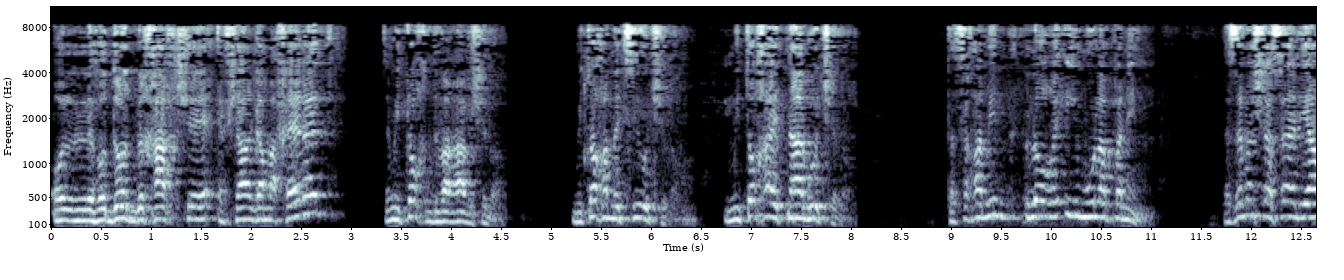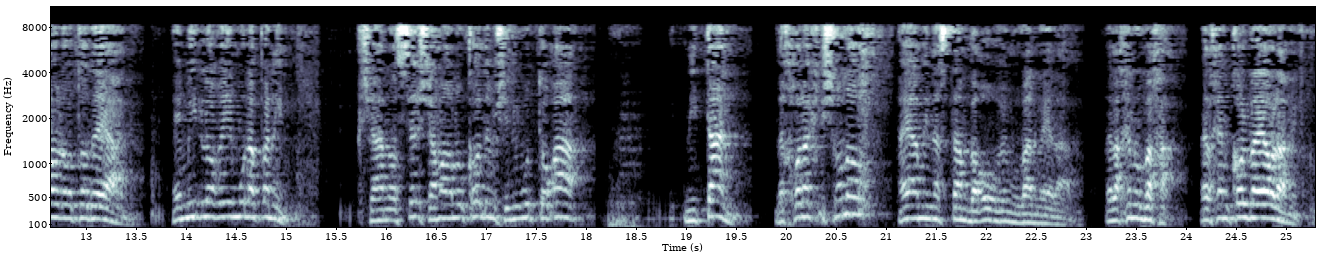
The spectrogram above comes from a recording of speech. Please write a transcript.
או להודות בכך שאפשר גם אחרת, זה מתוך דבריו שלו, מתוך המציאות שלו, מתוך ההתנהגות שלו. אתה צריך להעמיד לא ראי מול הפנים. וזה מה שעשה אליהו לאותו דייג, העמיד לו ראי מול הפנים. כשהנושא שאמרנו קודם, של לימוד תורה, ניתן לכל הכישרונות, היה מן הסתם ברור ומובן מאליו. ולכן הוא בכה, ולכן כל באי העולם יבכו.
